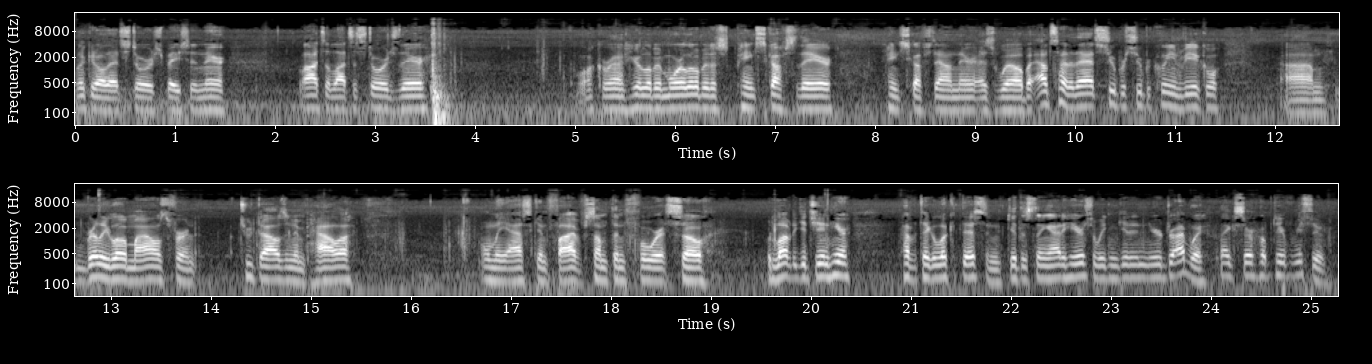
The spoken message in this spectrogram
Look at all that storage space in there. Lots and lots of storage there walk around here a little bit more a little bit of paint scuffs there paint scuffs down there as well. But outside of that super super clean vehicle. Um, really low miles for a 2000 impala. Only asking five something for it. So would love to get you in here have a take a look at this and get this thing out of here so we can get it in your driveway. Thanks sir. Hope to hear from you soon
